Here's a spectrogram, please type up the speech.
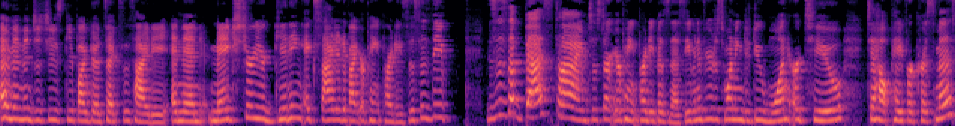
And then, then just use coupon code Texas Heidi. And then make sure you're getting excited about your paint parties. This is the this is the best time to start your paint party business, even if you're just wanting to do one or two to help pay for Christmas.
